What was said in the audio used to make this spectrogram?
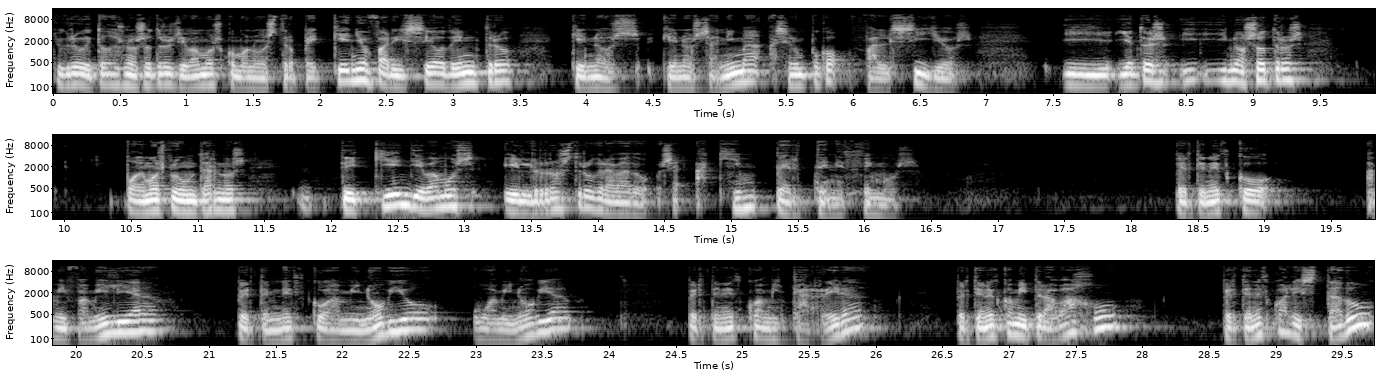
yo creo que todos nosotros llevamos como nuestro pequeño fariseo dentro que nos, que nos anima a ser un poco falsillos. Y, entonces, y, nosotros podemos preguntarnos de quién llevamos el rostro grabado, o sea, a quién pertenecemos. ¿Pertenezco a mi familia? ¿Pertenezco a mi novio o a mi novia? ¿Pertenezco a mi carrera? ¿Pertenezco a mi trabajo? ¿Pertenezco al Estado?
